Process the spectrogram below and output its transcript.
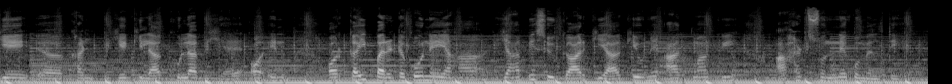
ये खंड, ये किला खुला भी है और इन, और कई पर्यटकों ने यहाँ, यह भी स्वीकार किया कि उन्हें आत्मा की आहट सुनने को मिलती है।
